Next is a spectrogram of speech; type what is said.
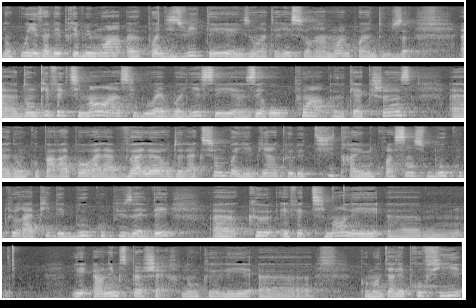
Donc oui, ils avaient prévu moins 0.18 et ils ont atterri sur un moins 0.12. Euh, donc effectivement, hein, si vous voyez, c'est 0. quelque chose. donc par rapport à la valeur de l'action, vous voyez bien que le titre a une croissance beaucoup plus rapide et beaucoup plus élevée que effectivement les les earnings per share, donc euh, les euh, comment dire les profits,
